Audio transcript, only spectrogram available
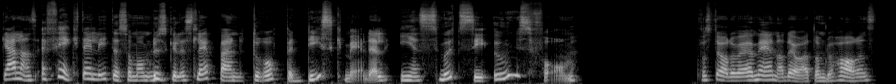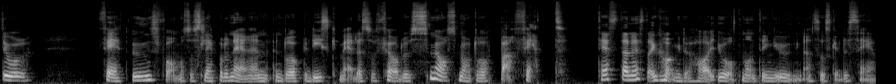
Gallans effekt är lite som om du skulle släppa en droppe diskmedel i en smutsig ugnsform. Förstår du vad jag menar då? Att om du har en stor fet ugnsform och så släpper du ner en, en droppe diskmedel så får du små, små droppar fett. Testa nästa gång du har gjort någonting i ugnen så ska du se.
